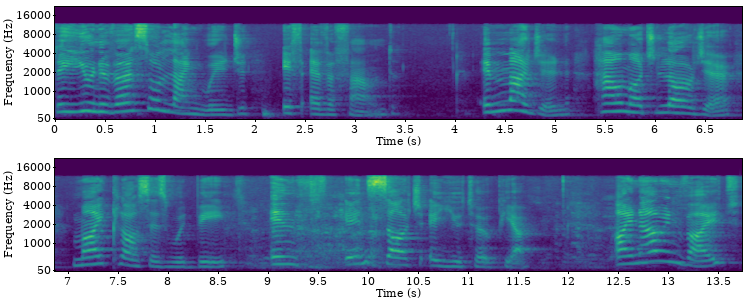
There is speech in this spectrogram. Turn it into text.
the universal language if ever found. Imagine how much larger my classes would be in, in such a utopia. I now invite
